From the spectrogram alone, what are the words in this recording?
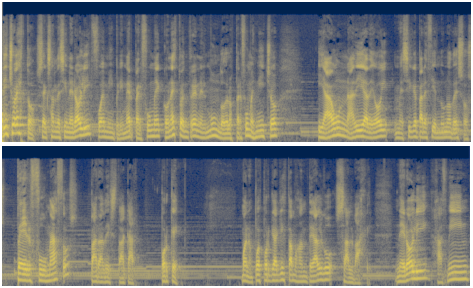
Dicho esto, Sex and the Cineroli fue mi primer perfume, con esto entré en el mundo de los perfumes nicho y aún a día de hoy me sigue pareciendo uno de esos perfumazos para destacar. ¿Por qué? Bueno, pues porque aquí estamos ante algo salvaje. Neroli, jazmín,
